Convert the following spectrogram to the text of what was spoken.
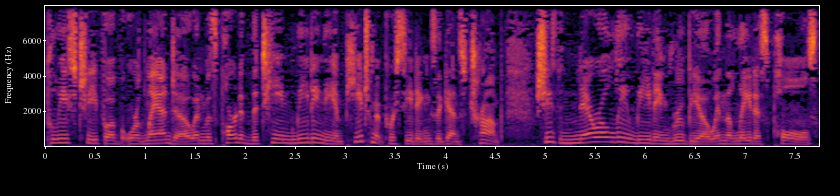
police chief of Orlando and was part of the team leading the impeachment proceedings against Trump. She's narrowly leading Rubio in the latest polls.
